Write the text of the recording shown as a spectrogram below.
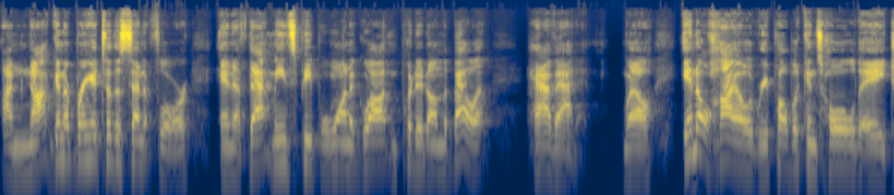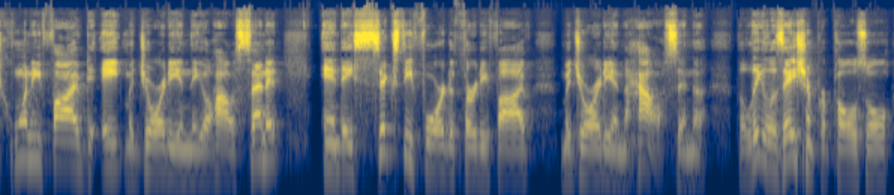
I'm not going to bring it to the Senate floor. And if that means people want to go out and put it on the ballot, have at it. Well, in Ohio, Republicans hold a 25 to 8 majority in the Ohio Senate and a 64 to 35 majority in the House. And the, the legalization proposal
